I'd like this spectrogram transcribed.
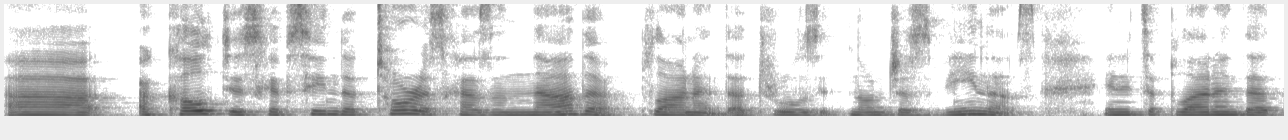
uh, occultists have seen that Taurus has another planet that rules it, not just Venus, and it's a planet that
